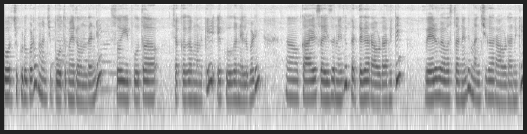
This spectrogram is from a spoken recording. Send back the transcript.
గోర్చిక్కుడు కూడా మంచి పూత మీద ఉందండి. సో ఈ పూత చక్కగా మనకి ఎక్కువగా నిలబడి కాయ సైజ్ అనేది పెద్దగా రావడానికి వేరు వ్యవస్థ అనేది మంచిగా రావడానికి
